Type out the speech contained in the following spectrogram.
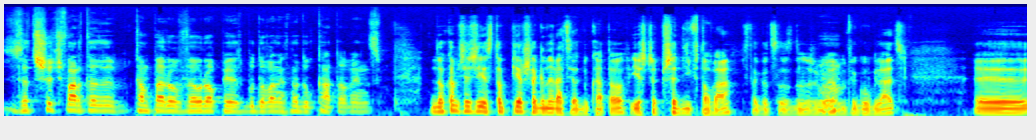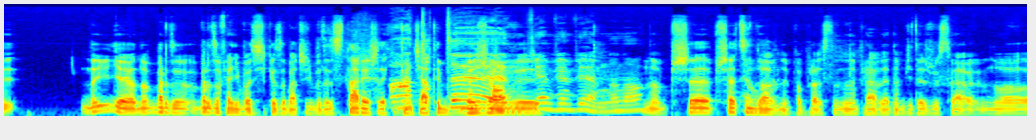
ze 3 czwarte kamperów w Europie jest budowanych na Ducato, więc No, że jest to pierwsza generacja Ducato, jeszcze przedliftowa, z tego co zdążyłem Mhm. wygooglać. Yy, No i nie, no bardzo, bardzo fajnie było coś takiego zobaczyć, bo to jest stary, jeszcze taki A, kanciaty, beżowy. Wiem, wiem, wiem, no no. No prze, przecudowny po prostu, no naprawdę, tam ci też wysłałem. No,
